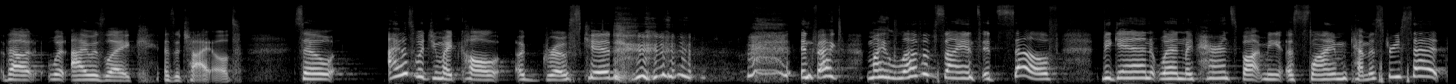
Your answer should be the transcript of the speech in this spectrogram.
about what I was like as a child? So, I was what you might call a gross kid. In fact, my love of science itself began when my parents bought me a slime chemistry set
